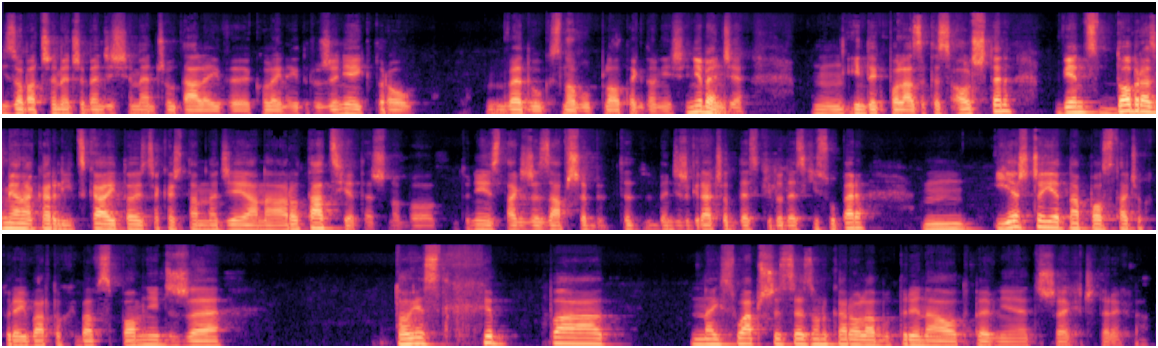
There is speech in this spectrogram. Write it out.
i zobaczymy, czy będzie się męczył dalej w kolejnej drużynie i którą według znowu plotek doniesie nie będzie indyk pola ZS Olsztyn, więc dobra zmiana Karlicka i to jest jakaś tam nadzieja na rotację też, no bo to nie jest tak, że zawsze będziesz grać od deski do deski super. Mm, I jeszcze jedna postać, o której warto chyba wspomnieć, że to jest chyba najsłabszy sezon Karola Butryna od pewnie 3-4 lat.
